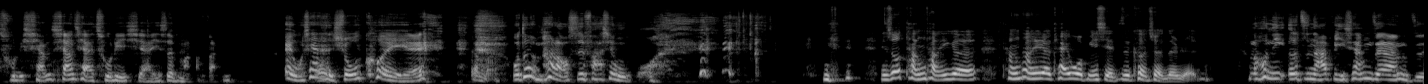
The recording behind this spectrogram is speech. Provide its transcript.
处理想想起来处理起来也是很麻烦。哎、欸，我现在很羞愧耶，干嘛？我都很怕老师发现我。你说堂堂一个堂堂一个开握笔写字课程的人，然后你儿子拿笔像这样子，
